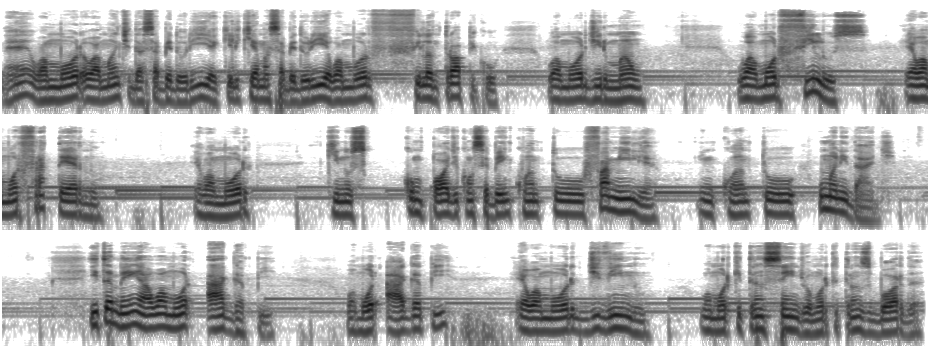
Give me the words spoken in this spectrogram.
né? o amor, o amante da sabedoria, aquele que ama a sabedoria, o amor filantrópico, o amor de irmão. O amor filos é o amor fraterno, é o amor que nos pode conceber enquanto família, enquanto humanidade. E também há o amor ágape. O amor ágape é o amor divino, o amor que transcende, o amor que transborda,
